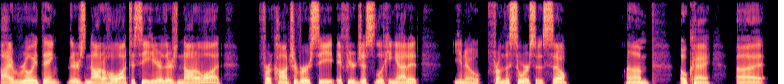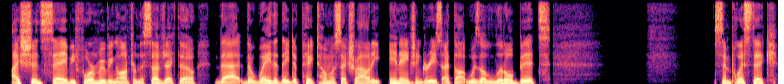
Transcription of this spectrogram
I really think there's not a whole lot to see here. There's not a lot for controversy if you're just looking at it, you know, from the sources. So, um, okay. Uh, I should say before moving on from the subject, though, that the way that they depict homosexuality in ancient Greece, I thought was a little bit simplistic.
